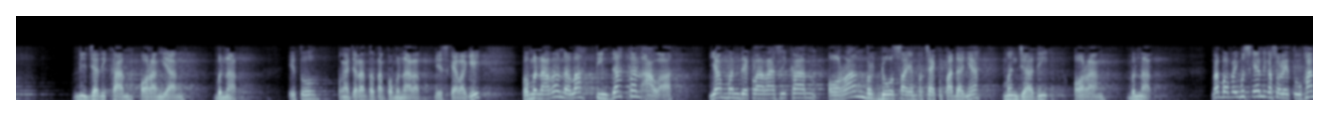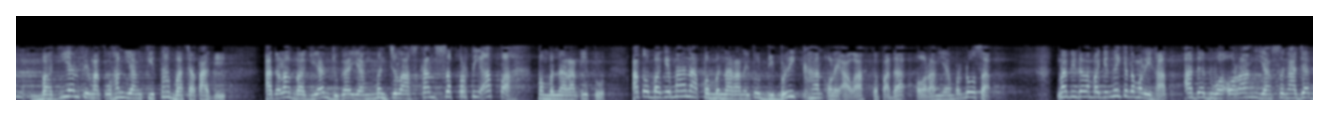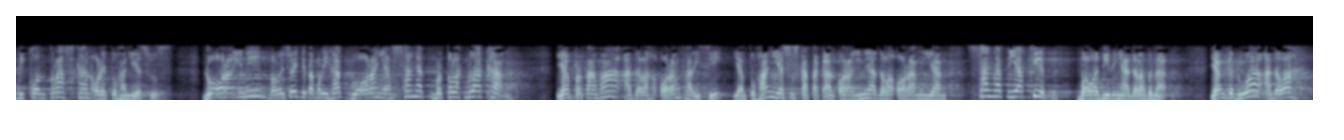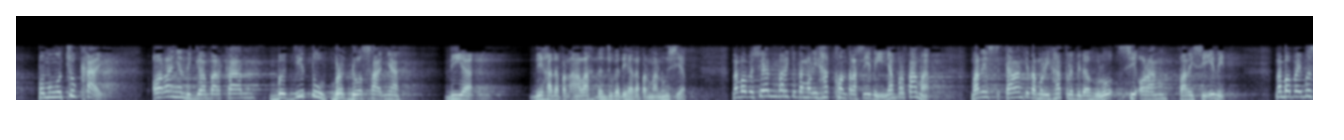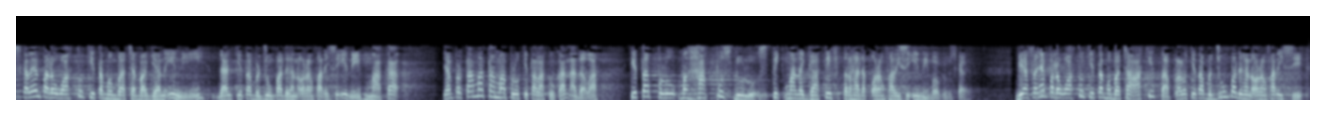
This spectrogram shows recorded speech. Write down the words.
dijadikan orang yang benar. Itu pengajaran tentang pembenaran. Jadi sekali lagi, pembenaran adalah tindakan Allah yang mendeklarasikan orang berdosa yang percaya kepadanya menjadi orang benar. Nah Bapak Ibu sekalian dikasih oleh Tuhan, bagian firman Tuhan yang kita baca tadi adalah bagian juga yang menjelaskan seperti apa pembenaran itu. Atau bagaimana pembenaran itu diberikan oleh Allah kepada orang yang berdosa. Nah di dalam bagian ini kita melihat ada dua orang yang sengaja dikontraskan oleh Tuhan Yesus. Dua orang ini Bapak Ibu kita melihat dua orang yang sangat bertolak belakang. Yang pertama adalah orang Farisi yang Tuhan Yesus katakan orang ini adalah orang yang sangat yakin bahwa dirinya adalah benar. Yang kedua adalah pemungut cukai. Orang yang digambarkan begitu berdosanya dia di hadapan Allah dan juga di hadapan manusia. Nah Bapak Ibu mari kita melihat kontras ini. Yang pertama, mari sekarang kita melihat terlebih dahulu si orang Farisi ini. Nah Bapak Ibu sekalian pada waktu kita membaca bagian ini dan kita berjumpa dengan orang Farisi ini, maka yang pertama-tama perlu kita lakukan adalah kita perlu menghapus dulu stigma negatif terhadap orang Farisi ini, Bapak Ibu sekalian. Biasanya pada waktu kita membaca Alkitab, lalu kita berjumpa dengan orang Farisi,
